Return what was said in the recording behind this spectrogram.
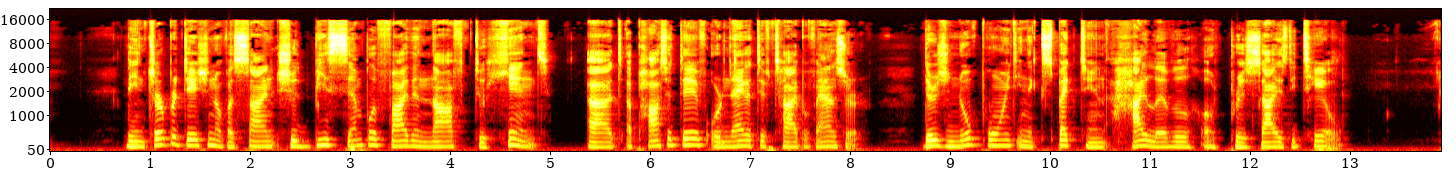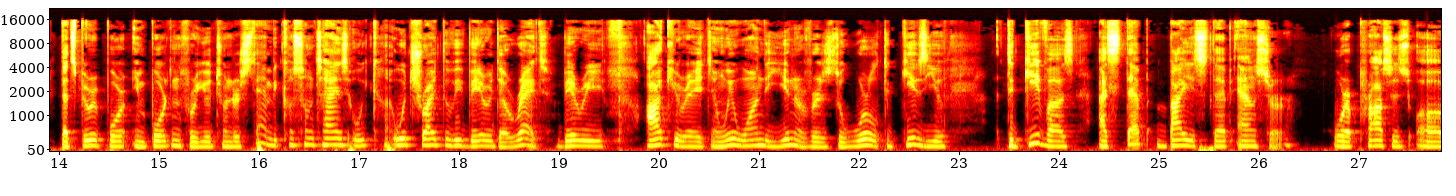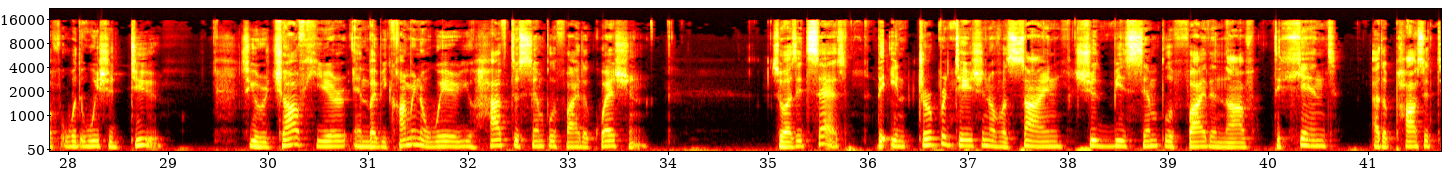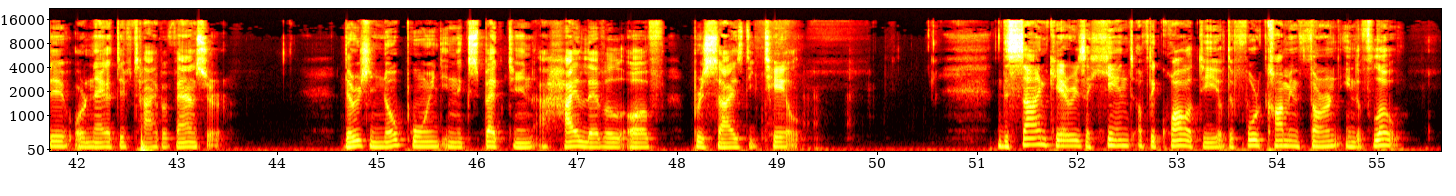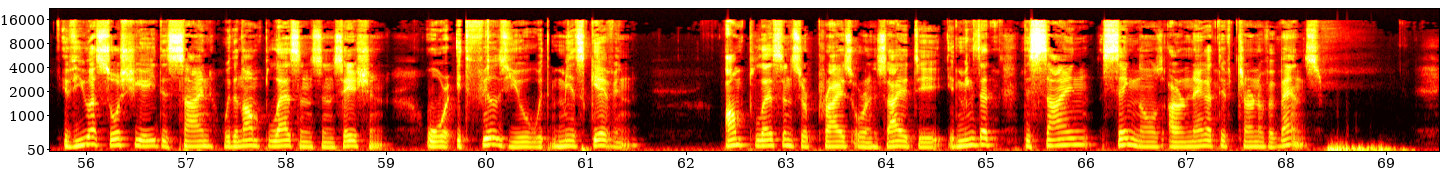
The interpretation of a sign should be simplified enough to hint at a positive or negative type of answer. There is no point in expecting a high level of precise detail. That's very important for you to understand because sometimes we, we try to be very direct, very accurate, and we want the universe, the world to give you, to give us a step by step answer or a process of what we should do. So your job here, and by becoming aware, you have to simplify the question. So as it says, the interpretation of a sign should be simplified enough to hint at a positive or negative type of answer. There is no point in expecting a high level of precise detail. The sign carries a hint of the quality of the forthcoming thorn in the flow. If you associate the sign with an unpleasant sensation, or it fills you with misgiving, unpleasant surprise or anxiety, it means that the sign signals are a negative turn of events.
